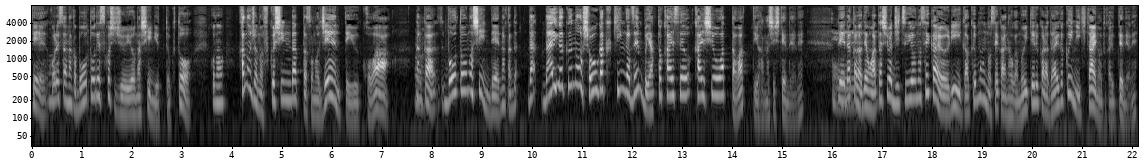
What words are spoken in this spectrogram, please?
で、これさ、なんか冒頭で少し重要なシーンで言っておくと、この彼女の腹心だったそのジェーンっていう子は、なんか冒頭のシーンで、なんかだ、だ、大学の奨学金が全部やっと返せ、返し終わったわっていう話してんだよね。で、だからでも私は実業の世界より学問の世界の方が向いてるから大学院に行きたいのとか言ってんだよね。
